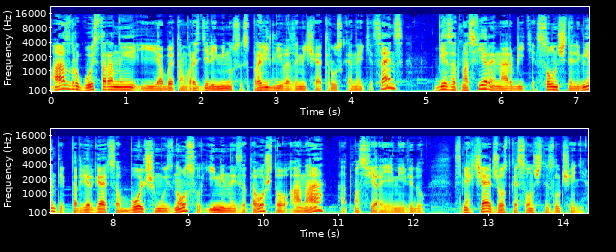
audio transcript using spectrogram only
А с другой стороны, и об этом в разделе «Минусы» справедливо замечает русская Naked Science, без атмосферы на орбите солнечные элементы подвергаются большему износу именно из-за того, что она, атмосфера я имею в виду, смягчает жесткое солнечное излучение.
